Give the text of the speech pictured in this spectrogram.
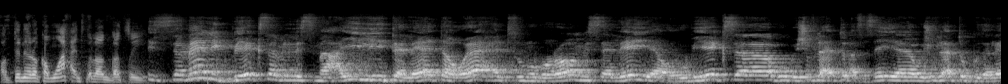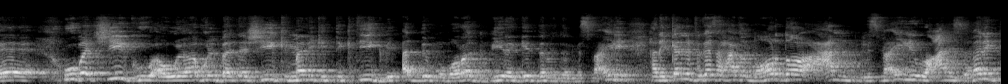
حطني رقم واحد في القصيم الزمالك بيكسب الإسماعيلي 3-1 في مباراة مثالية وبيكسب وبيشوف لعيبته الأساسية ويشوف لعيبته البدلاء. وباتشيكو أو أبو الباتاشيك ملك التكتيك بيقدم مباراة كبيرة جدا قدام الإسماعيلي. هنتكلم في كذا حاجة النهاردة عن الإسماعيلي وعن الزمالك.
